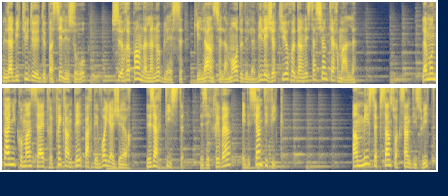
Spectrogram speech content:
L'habitude de passer les eaux se répand dans la noblesse qui lance la mode de la villégiature dans les stations thermales. La montagne commence à être fréquentée par des voyageurs, des artistes, des écrivains et des scientifiques. En 1778,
